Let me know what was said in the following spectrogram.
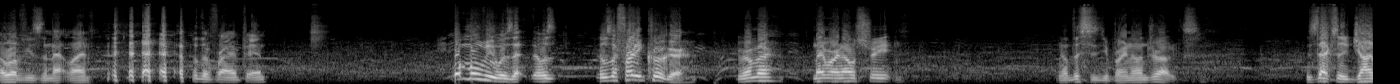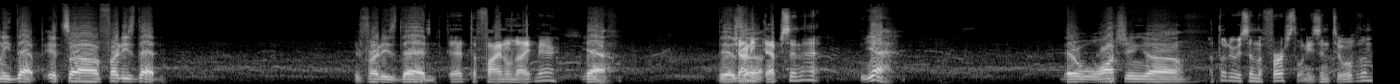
love using that line for the frying pan. What movie was that? It was it was a Freddy Krueger. Remember Nightmare on Elm Street? No, this is your brain on drugs. This is actually Johnny Depp. It's uh Freddy's dead. And Freddy's dead. Dead. The final nightmare. Yeah. There's Johnny a- Depp's in that. Yeah. They're watching. uh I thought he was in the first one. He's in two of them.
